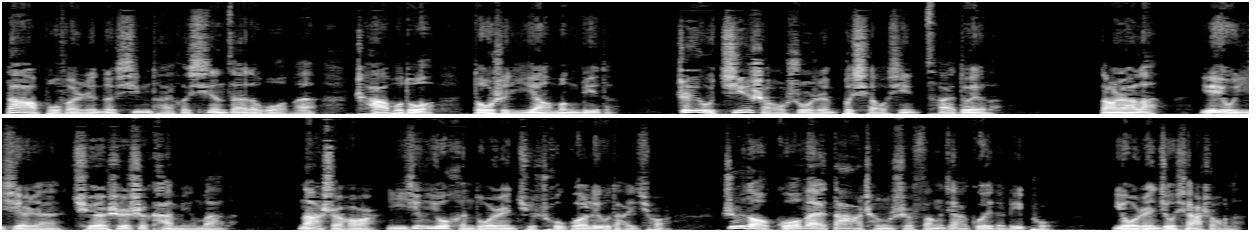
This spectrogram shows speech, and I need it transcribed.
大部分人的心态和现在的我们差不多，都是一样懵逼的。只有极少数人不小心猜对了。当然了，也有一些人确实是看明白了。那时候啊，已经有很多人去出国溜达一圈，知道国外大城市房价贵的离谱，有人就下手了。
